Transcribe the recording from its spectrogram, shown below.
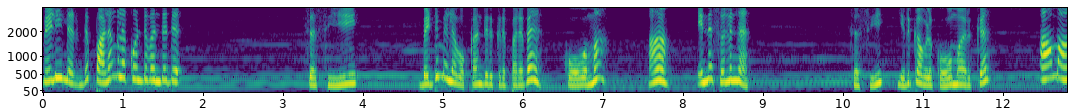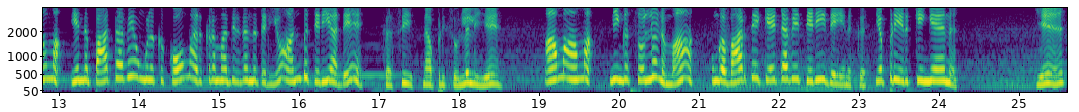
வெளியில இருந்து பழங்களை கொண்டு வந்தது. சசி பெட்டு மேல உக்காந்து இருக்கிற பறவை கோவமா? ஆ என்ன சொல்லுங்க. சசி எதுக்கு அவ்வளவு கோவமா இருக்க? ஆமா ஆமா என்ன பார்த்தாவே உங்களுக்கு கோவமா இருக்கிற மாதிரி தானே தெரியும். அன்பு தெரியாதே. சசி நான் அப்படி சொல்லலையே. ஆமா ஆமா நீங்க சொல்லணுமா? உங்க வார்த்தையை கேட்டாவே தெரியுதே எனக்கு. எப்படி இருக்கீங்கன்னு. ஏன்?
